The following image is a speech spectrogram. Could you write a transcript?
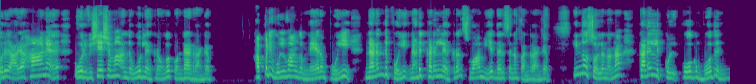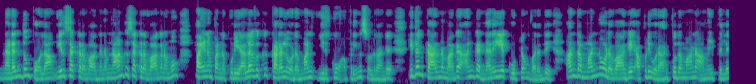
ஒரு அழகான ஒரு விசேஷமாக அந்த ஊரில் இருக்கிறவங்க கொண்டாடுறாங்க. அப்படி உள்வாங்கும் நேரம் போய் நடந்து போய் நடுக்கடல்ல இருக்கிற சுவாமியை தரிசனம் பண்றாங்க. இன்னும் சொல்லணும்னா கடலுக்குள் போகும்போது நடந்தும் போகலாம் இருசக்கர வாகனம் நான்கு சக்கர வாகனமும் பயணம் பண்ணக்கூடிய அளவுக்கு கடலோட மண் இருக்கும் அப்படின்னு சொல்கிறாங்க இதன் காரணமாக அங்கே நிறைய கூட்டம் வருது. அந்த மண்ணோட வாகை அப்படி ஒரு அற்புதமான அமைப்பில்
